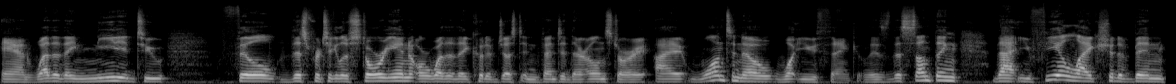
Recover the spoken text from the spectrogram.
and whether they needed to fill this particular story in or whether they could have just invented their own story. I want to know what you think. Is this something that you feel like should have been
